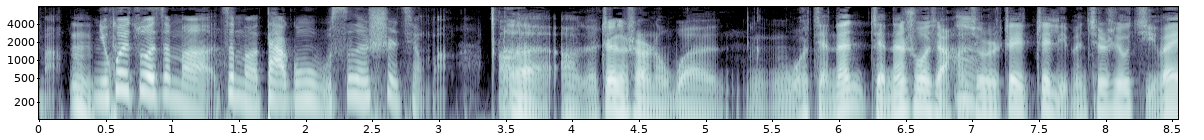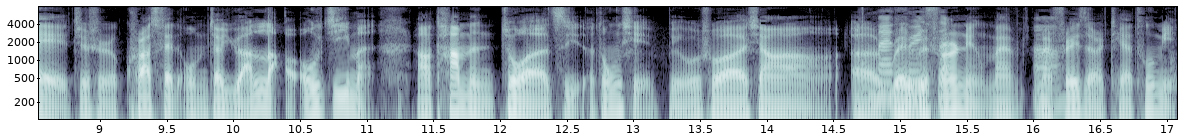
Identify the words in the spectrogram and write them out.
嘛？嗯你会做这么这么大公无私的事情吗？呃啊，对这个事儿呢，我嗯我简单简单说一下哈，嗯。就是这这里面其实有几位就是 CrossFit 我们叫元老 OG 们，然后他们做自己的东西，比如说像呃 Re Fraser Matt 啊 Matt Fraser、Toomey，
